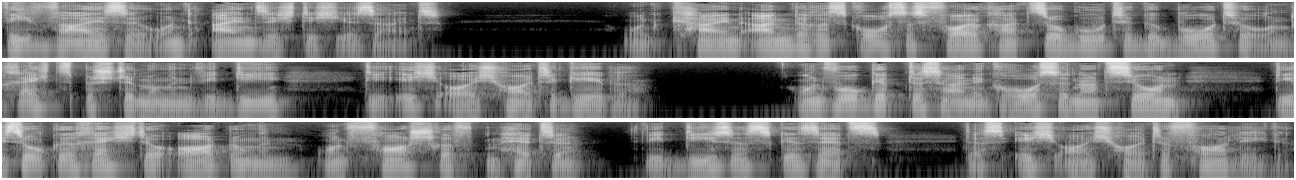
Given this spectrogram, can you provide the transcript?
wie weise und einsichtig ihr seid. Und kein anderes großes Volk hat so gute Gebote und Rechtsbestimmungen wie die, die ich euch heute gebe. Und wo gibt es eine große Nation, die so gerechte Ordnungen und Vorschriften hätte wie dieses Gesetz, das ich euch heute vorlege?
